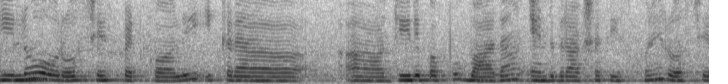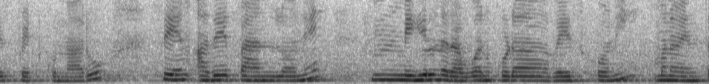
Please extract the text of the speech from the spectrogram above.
గీలో రోస్ట్ చేసి పెట్టుకోవాలి. ఇక్కడ జీడిపప్పు బాదం ఎండు ద్రాక్ష తీసుకొని రోస్ట్ చేసి పెట్టుకున్నారు. సేమ్ అదే ప్యాన్లోనే మిగిలిన రవ్వను కూడా వేసుకొని మనం ఎంత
